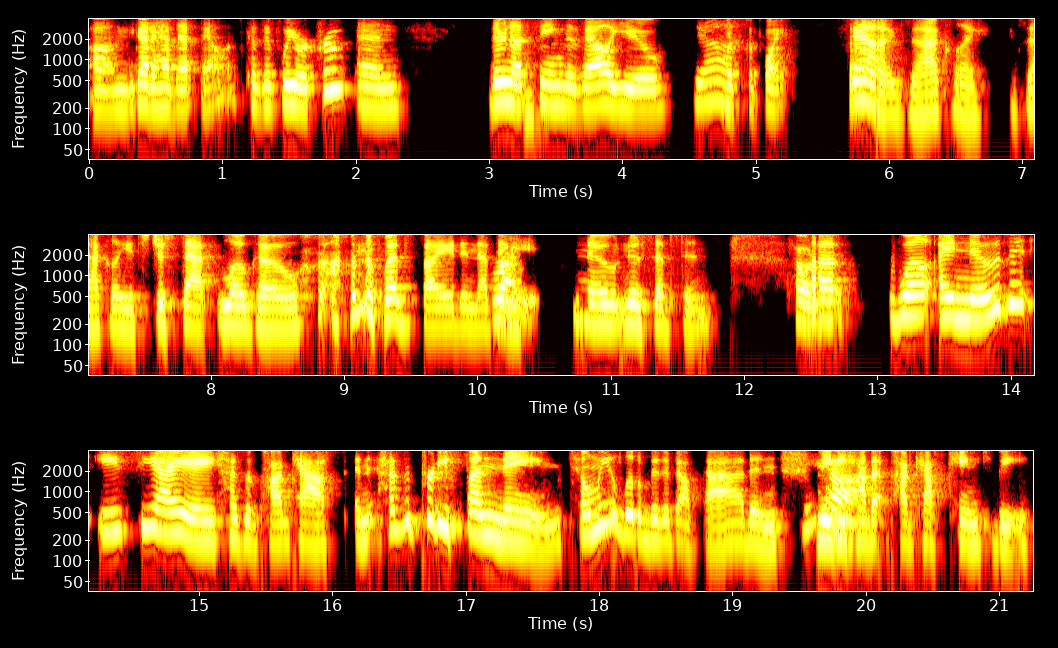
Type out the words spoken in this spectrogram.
Um, you got to have that balance because if we recruit and they're not seeing the value, yeah, what's the point? So, yeah, exactly, exactly. It's just that logo on the website and nothing, right. no, no substance. Totally. Uh, well, I know that ECIA has a podcast and it has a pretty fun name. Tell me a little bit about that and yeah. maybe how that podcast came to be.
